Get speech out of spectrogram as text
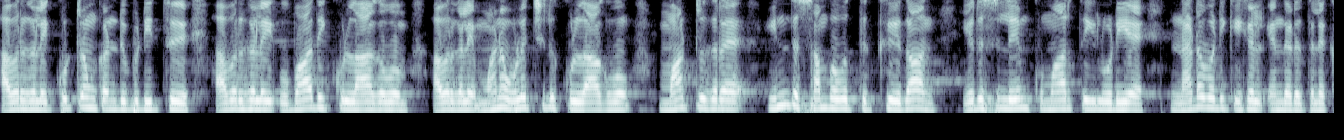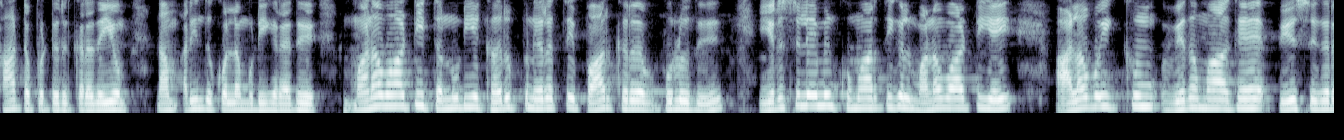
அவர்களை குற்றம் கண்டுபிடித்து அவர்களை உபாதைக்குள்ளாகவும் அவர்களை மன உளைச்சலுக்குள்ளாகவும் மாற்றுகிற இந்த சம்பவத்துக்கு தான் எருசலேம் குமார்த்திகளுடைய நடவடிக்கைகள் எந்த இடத்துல காட்டப்பட்டிருக்கிறதையும் நாம் அறிந்து கொள்ள முடிகிறது. மணவாட்டி தன்னுடைய கருப்பு நிறத்தை பார்க்கிற பொழுது எருசலேமின் குமார்த்திகள் மணவாட்டியை அளவைக்கும் விதமாக பேசுகிற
